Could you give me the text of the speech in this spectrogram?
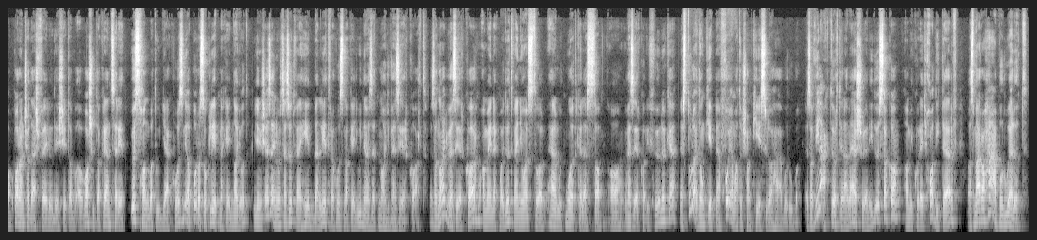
a parancsadás fejlődését, a, a vasutak rendszerét összhangba tudják hozni, a poroszok lépnek egy nagyot, ugyanis 1857-ben létrehoznak egy úgynevezett nagy vezérkart. Ez a nagy vezérkar, amelynek majd 58-tól Helmut Moltke lesz a, a vezérkari főnöke, ez tulajdonképpen folyamatosan készül a háborúba. Ez a világ történelem első olyan időszaka, amikor egy haditerv az már a háború előtt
